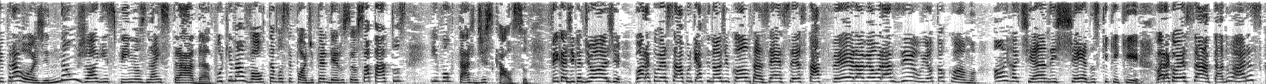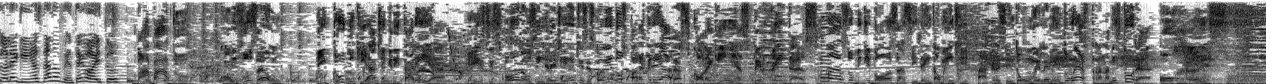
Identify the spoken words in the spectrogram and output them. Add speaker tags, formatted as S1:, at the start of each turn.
S1: frase para hoje: não jogue espinhos na estrada, porque na volta você pode perder os seus sapatos e voltar descalço. Fica a dica de hoje. Bora começar, porque afinal de contas é sexta-feira, meu Brasil. E eu tô como? Onroteando e cheia dos kikiki. Bora começar, tá no ar as coleguinhas da 98.
S2: Babado, confusão e tudo que há de gritaria. Esses foram os ingredientes escolhidos para criar as coleguinhas perfeitas. Mas o Big Boss acidentalmente acrescentou um elemento extra na mistura: o ranço.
